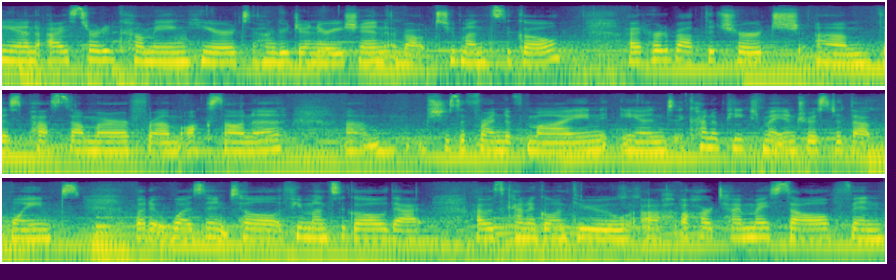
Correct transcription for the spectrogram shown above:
and I started coming here to Hungry Generation about two months ago. I'd heard about the church um, this past summer from Oksana. Um, she's a friend of mine, and it kind of piqued my interest at that point. But it wasn't until a few months ago that I was kind of going through a, a hard time myself, and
